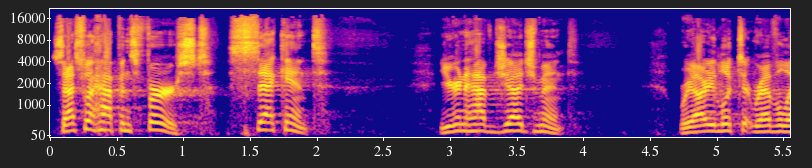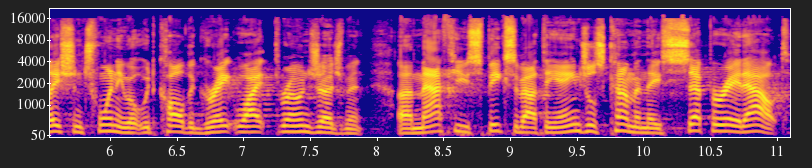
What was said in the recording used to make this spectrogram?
So that's what happens first. Second, you're going to have judgment. We already looked at Revelation 20, what we'd call the great white throne judgment. Uh, Matthew speaks about the angels come and they separate out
